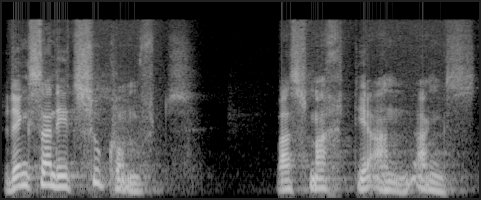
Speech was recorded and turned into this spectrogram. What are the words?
Du denkst an die Zukunft. Was macht dir an, Angst?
